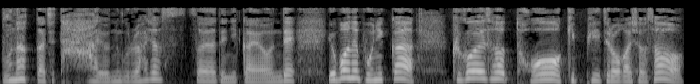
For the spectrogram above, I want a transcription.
문학까지 다 연구를 하셨어야 되니까요. 근데 요번에 보니까 그거에서 더 깊이 들어가셔서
